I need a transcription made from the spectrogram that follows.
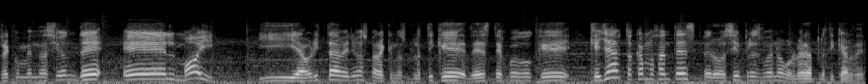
recomendación de El Moy. Y ahorita venimos para que nos platique de este juego que, que ya tocamos antes, pero siempre es bueno volver a platicar de él.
